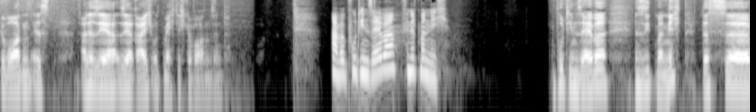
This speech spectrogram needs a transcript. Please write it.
geworden ist, alle sehr, sehr reich und mächtig geworden sind. Aber Putin selber findet man nicht. Putin selber sieht man nicht. Das äh,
